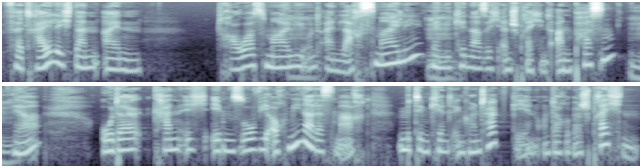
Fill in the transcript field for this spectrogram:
verteile ich dann ein Trauersmiley mhm. und ein Lachsmiley, wenn mhm. die Kinder sich entsprechend anpassen, mhm. ja? Oder kann ich eben so, wie auch Mina das macht, mit dem Kind in Kontakt gehen und darüber sprechen?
